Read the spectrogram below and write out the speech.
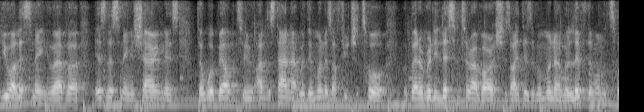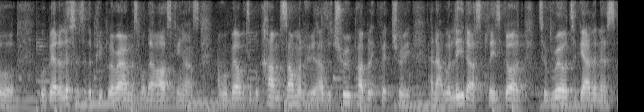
you are listening, whoever is listening and sharing this, that we'll be able to understand that with Emunah as our future tour. We better really listen to Rav Arush's ideas of Emunah. We'll live them on the tour. We'll be able to listen to the people around us, what they're asking us. And we'll be able to become someone who has a true public victory. And that will lead us, please God, to real togetherness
